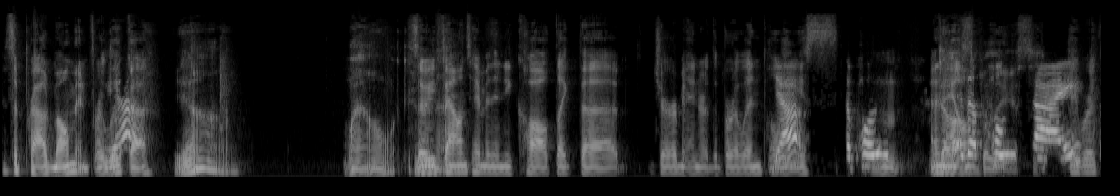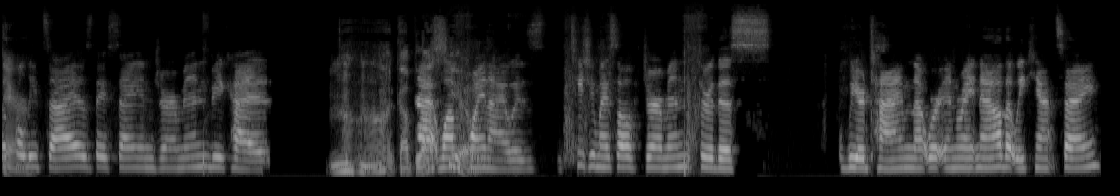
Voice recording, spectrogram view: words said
It's a proud moment for Yeah. Luka. yeah. Wow. So he internet. found him and then he called like the German or the Berlin Yeah. police. The police, Mhm. And they all, the police. Polizei, They were the there. Polizei, as they say in German, because. God bless at one you. point I was teaching myself German through this weird time that we're in right now that we can't say.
